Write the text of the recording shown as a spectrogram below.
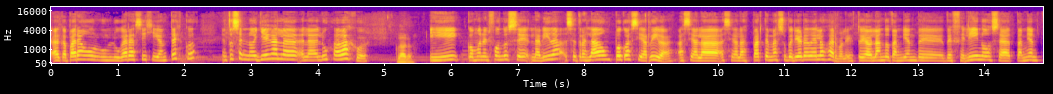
acapara un, un lugar así gigantesco, entonces no llega la, la luz abajo. Claro. Y como en el fondo se, la vida se traslada un poco hacia arriba, hacia, la, hacia las partes más superiores de los árboles. Estoy hablando también de, de felinos, o sea, también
